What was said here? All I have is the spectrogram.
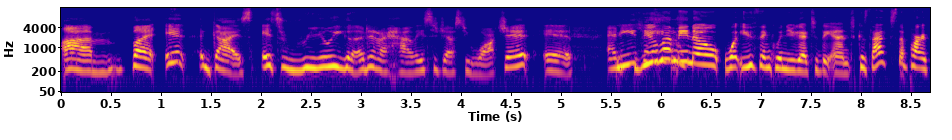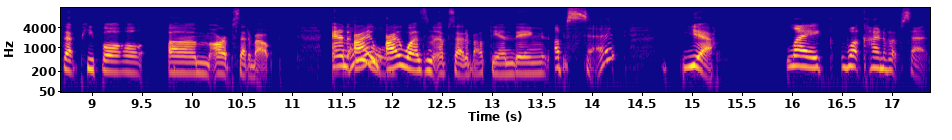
Um, but it, guys, it's really good, and I highly suggest you watch it. If anything, you let me know what you think when you get to the end, because that's the part that people um are upset about. And Oh. I I wasn't upset about the ending. upset. Yeah, Like what kind of upset?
